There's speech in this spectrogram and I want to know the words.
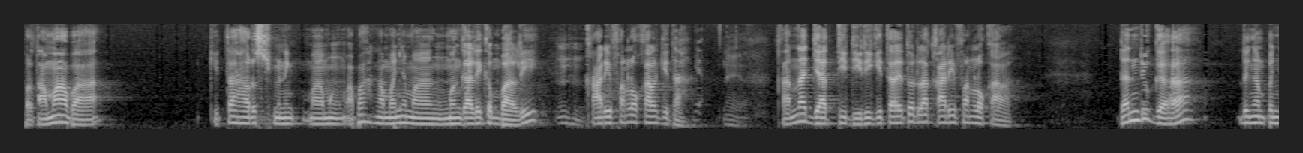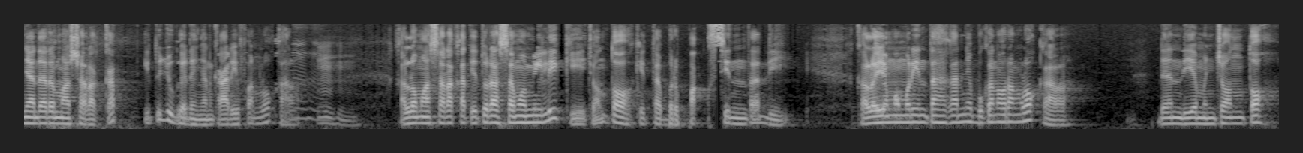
Pertama Pak, kita harus menik- mem- apa namanya meng- menggali kembali kearifan lokal kita. Karena jati diri kita itu adalah kearifan lokal. Dan juga dengan penyadaran masyarakat itu juga dengan kearifan lokal. Kalau masyarakat itu rasa memiliki, contoh kita bervaksin tadi. Kalau yang memerintahkannya bukan orang lokal dan dia mencontoh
